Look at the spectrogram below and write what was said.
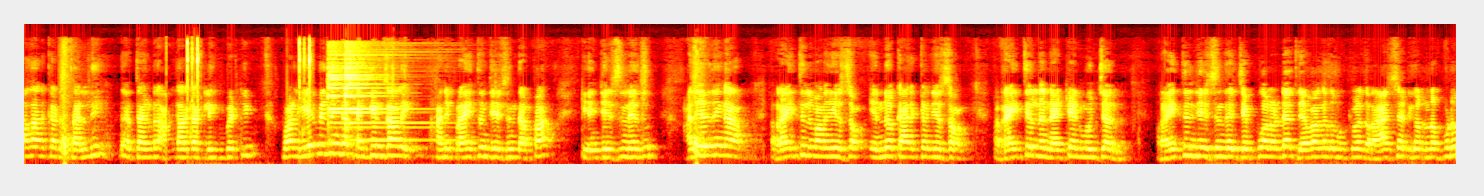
ఆధార్ కార్డు తల్లి తండ్రి ఆధార్ కార్డు లింక్ పెట్టి వాళ్ళు ఏ విధంగా తగ్గించాలి అని ప్రయత్నం చేసింది తప్ప ఏం చేసిన లేదు. అదేవిధంగా రైతులు మనం చేసాం ఎన్నో కార్యక్రమం చేస్తాం. రైతులను నెట్టేని ముంచారు. రైతులు చేసిందే చెప్పుకోవాలంటే దివంగత ముఖ్యమంత్రి రాజశేఖర్ గారు ఉన్నప్పుడు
